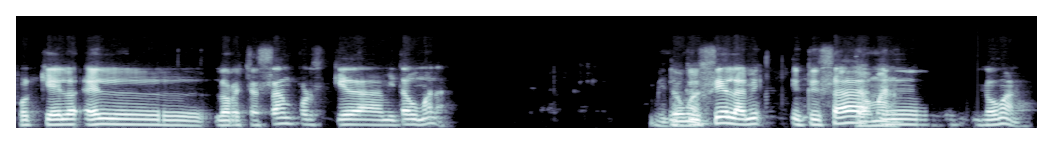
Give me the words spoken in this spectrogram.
porque él, él lo rechazaban porque era mitad humana. Mitad. Inclusive, la, mi- inclusive, Mitad humano. eh, mitad humano.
